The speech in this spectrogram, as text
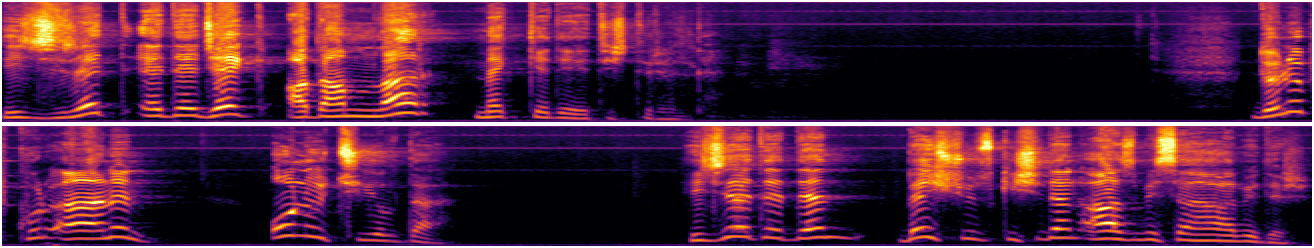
hicret edecek adamlar Mekke'de yetiştirildi. Dönüp Kur'an'ın 13 yılda hicret eden 500 kişiden az bir sahabidir.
